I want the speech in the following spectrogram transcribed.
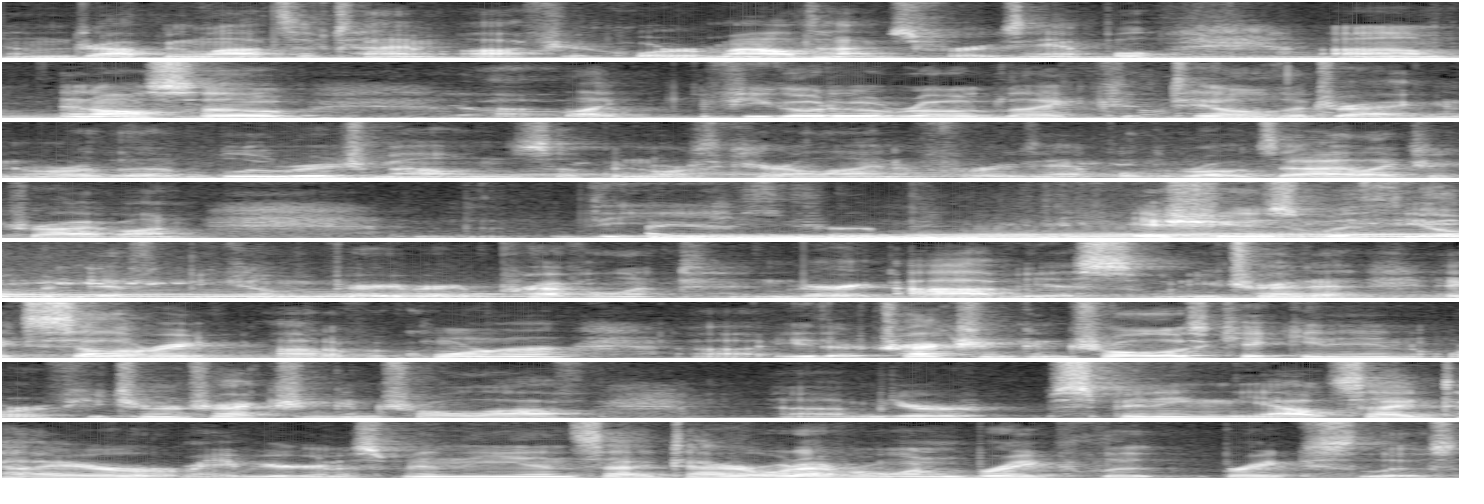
and dropping lots of time off your quarter mile times for example um, and also uh, like if you go to a road like Tail of the Dragon or the Blue Ridge Mountains up in North Carolina for example the roads that I like to drive on the issues with the open diff become very, very prevalent and very obvious. When you try to accelerate out of a corner, uh, either traction control is kicking in, or if you turn traction control off, um, you're spinning the outside tire, or maybe you're going to spin the inside tire, whatever one break lo breaks loose.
